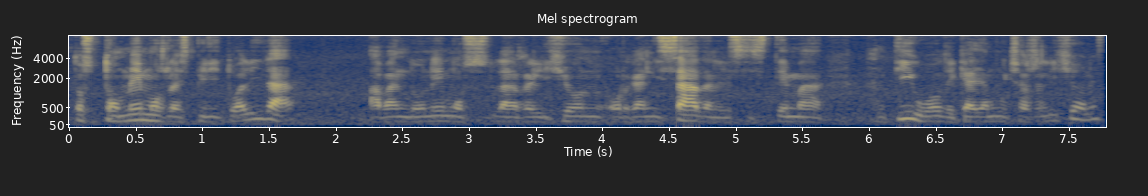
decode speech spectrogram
Entonces tomemos la espiritualidad, abandonemos la religión organizada en el sistema antiguo de que haya muchas religiones.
